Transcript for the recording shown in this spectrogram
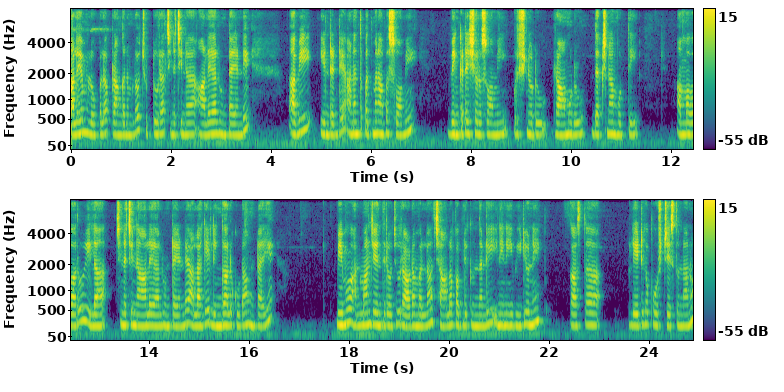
ఆలయం లోపల ప్రాంగణంలో చుట్టూరా చిన్న చిన్న ఆలయాలు ఉంటాయండి. అవి ఏంటంటే అనంత పద్మనాభ స్వామి వెంకటేశ్వర స్వామి కృష్ణుడు రాముడు దక్షిణామూర్తి అమ్మవారు ఇలా చిన్న చిన్న ఆలయాలు ఉంటాయండి. అలాగే లింగాలు కూడా ఉంటాయి. మేము హనుమాన్ జయంతి రోజు రావడం వల్ల చాలా పబ్లిక్ ఉందండి. నేను ఈ వీడియోని కాస్త లేటుగా పోస్ట్ చేస్తున్నాను.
